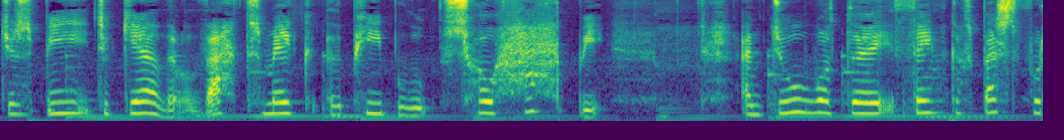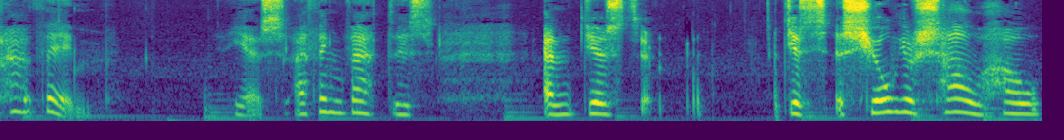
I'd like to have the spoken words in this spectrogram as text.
just be together. That make the people so happy and do what they think is best for them. Yes, I think that is, and just just show yourself how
